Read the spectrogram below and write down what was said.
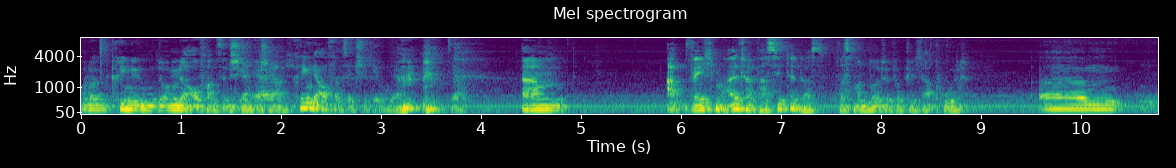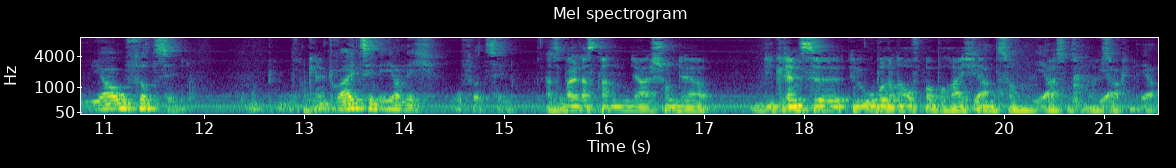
Oder kriegen die irgendeine Aufwandsentschädigung? Ja, ja, ja. kriegen eine Aufwandsentschädigung, ja. ja. Ähm, Ab welchem Alter passiert denn das, dass man Leute wirklich abholt? Ähm, ja, U14. Okay. U13 eher nicht, U14. Also weil das dann ja schon der, die Grenze im oberen Aufbaubereich ja. hin zum ja. Leistungsbereich ist. Ja. Okay. ja.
